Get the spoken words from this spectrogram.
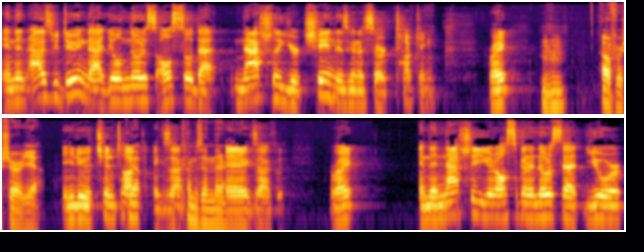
And then as you're doing that, you'll notice also that naturally your chin is gonna start tucking, right? Mm-hmm. Oh, for sure. Yeah. You do a chin tuck, Yep. exactly. Comes in there. Exactly. Right? And then naturally you're also gonna notice that your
